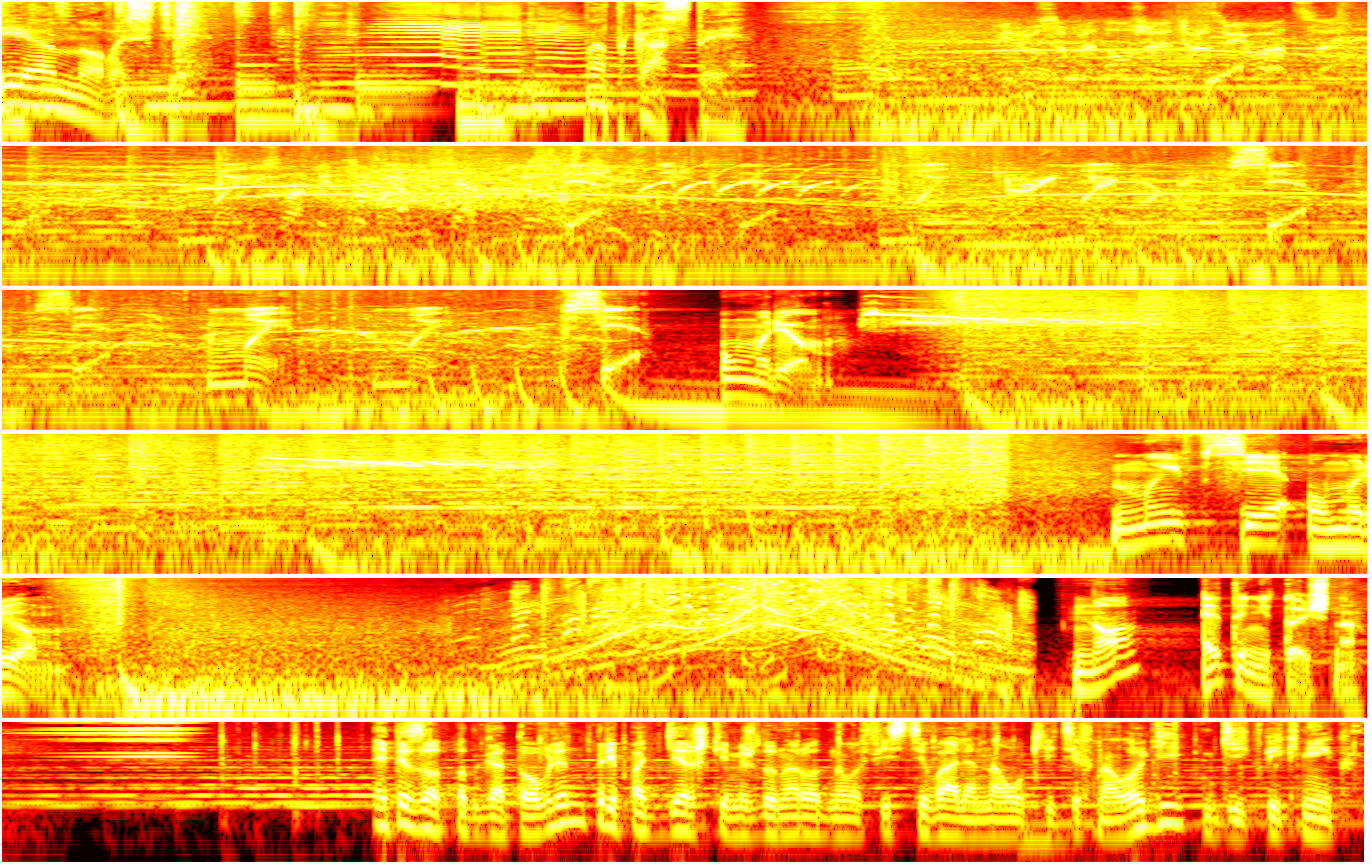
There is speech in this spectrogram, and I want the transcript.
РИА Новости. Подкасты. Вирусы продолжают развиваться. Мы Мы, мы, все, все, мы, мы, все умрем. Мы все умрем. Но это не точно. Эпизод подготовлен при поддержке Международного фестиваля науки и технологий «Гик Пикник».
